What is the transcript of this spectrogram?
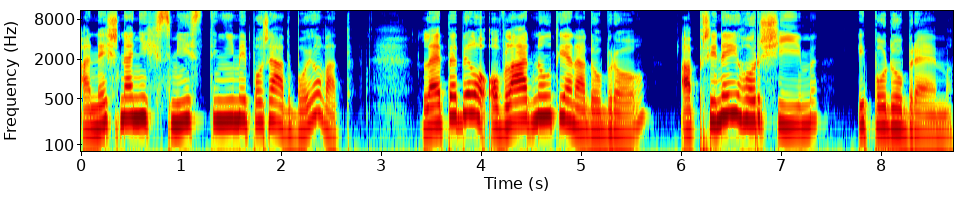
a než na nich s místními pořád bojovat, lépe bylo ovládnout je na dobro a při nejhorším i po dobrém.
